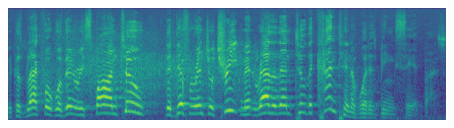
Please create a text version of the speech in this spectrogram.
Because black folk will then respond to the differential treatment rather than to the content of what is being said by see.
